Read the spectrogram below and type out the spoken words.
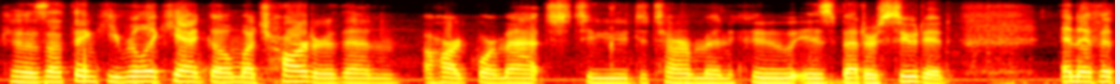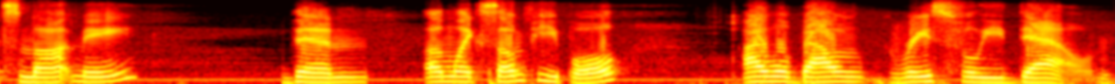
because I think you really can't go much harder than a hardcore match to determine who is better suited. And if it's not me, then unlike some people, I will bow gracefully down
